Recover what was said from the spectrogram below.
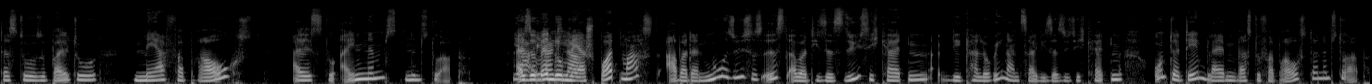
dass du, sobald du mehr verbrauchst, als du einnimmst, nimmst du ab. Ja, also wenn ja, du mehr Sport machst, aber dann nur Süßes isst, aber diese Süßigkeiten, die Kalorienanzahl dieser Süßigkeiten unter dem bleiben, was du verbrauchst, dann nimmst du ab.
